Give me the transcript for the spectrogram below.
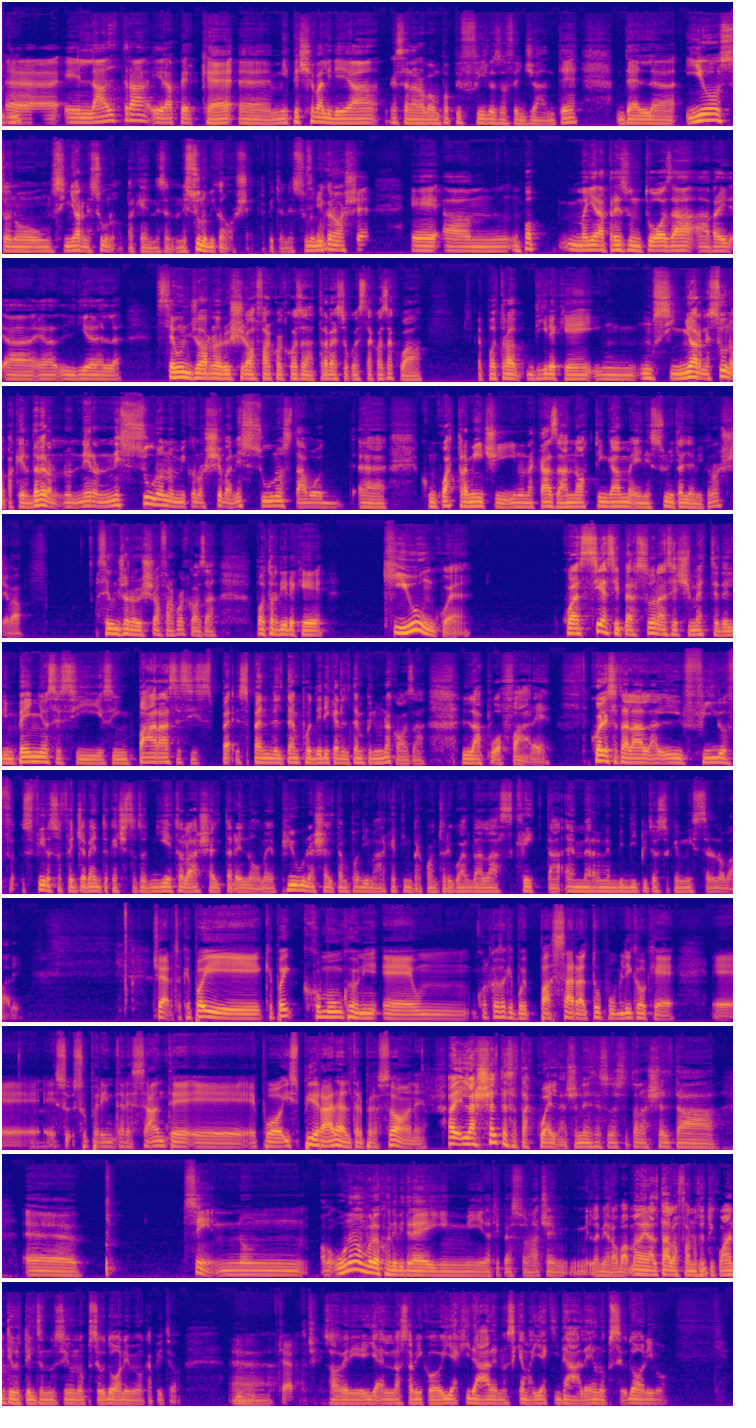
Eh, e l'altra era perché eh, mi piaceva l'idea, questa è una roba un po' più filosofeggiante, del io sono un signor nessuno, perché nessuno, nessuno mi conosce, capito? Nessuno sì. mi conosce e um, un po' in maniera presuntuosa avrei, uh, era il dire del se un giorno riuscirò a fare qualcosa attraverso questa cosa qua, potrò dire che un, un, signor nessuno, perché davvero non ero nessuno, non mi conosceva nessuno, stavo eh, con quattro amici in una casa a Nottingham e nessuno in Italia mi conosceva se un giorno riuscirò a fare qualcosa, potrò dire che chiunque, qualsiasi persona, se ci mette dell'impegno, se si, si impara, se si spe- spende il tempo, dedica del tempo in una cosa, la può fare. Quello è stato la, la, il filo, filosofeggiamento che c'è stato dietro la scelta del nome, più una scelta un po' di marketing per quanto riguarda la scritta MRNBD piuttosto che Mr. Novali. Certo, che poi, che poi comunque un, è un, qualcosa che puoi passare al tuo pubblico che è, è su- super interessante e, e, può ispirare altre persone. La scelta è stata quella, cioè nel senso è stata una scelta... Eh, sì, non... uno non volevo condividere i miei dati personali, cioè la mia roba, ma in realtà lo fanno tutti quanti utilizzandosi uno pseudonimo, capito? Mm, eh, certo. Cioè, so, il nostro amico Yakidale non si chiama Yakidale, è uno pseudonimo.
